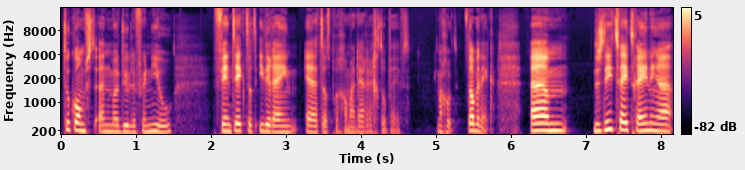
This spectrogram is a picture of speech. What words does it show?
toekomst een module vernieuw, vind ik dat iedereen uit dat programma daar recht op heeft. Maar goed, dat ben ik. Um, dus die twee trainingen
